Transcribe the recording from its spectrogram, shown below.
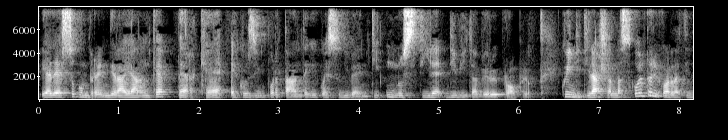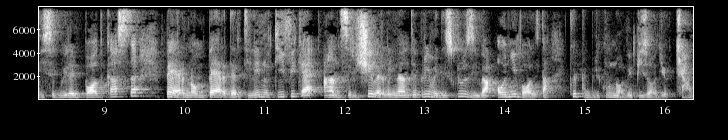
E adesso comprenderai anche perché è così importante che questo diventi uno stile di vita vero e proprio. Quindi ti lascio all'ascolto, ricordati di seguire il podcast per non perderti le notifiche, anzi riceverle in anteprima ed esclusiva ogni volta che pubblico un nuovo episodio. Ciao!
